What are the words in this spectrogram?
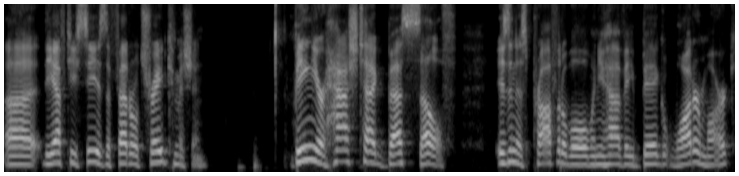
uh, the FTC is the Federal Trade Commission. Being your hashtag best self isn't as profitable when you have a big watermark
